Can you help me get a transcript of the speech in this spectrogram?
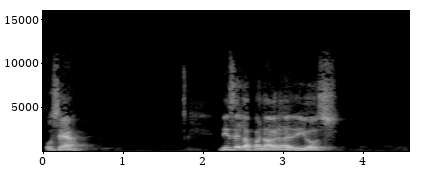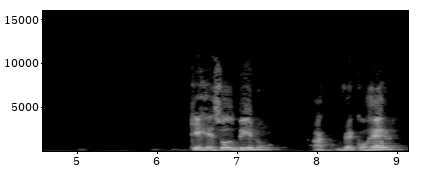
O sea, dice la palabra de Dios que Jesús vino a recoger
